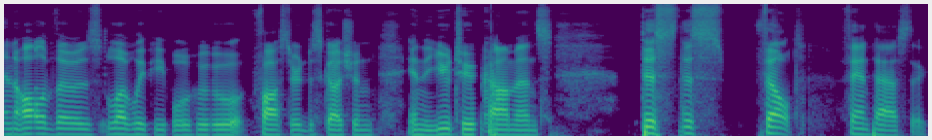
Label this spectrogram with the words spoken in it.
And all of those lovely people who fostered discussion in the YouTube comments. This this felt fantastic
